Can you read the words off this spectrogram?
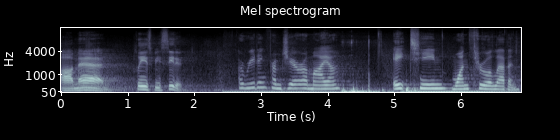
Amen. Please be seated. A reading from Jeremiah 18 1 through 11.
